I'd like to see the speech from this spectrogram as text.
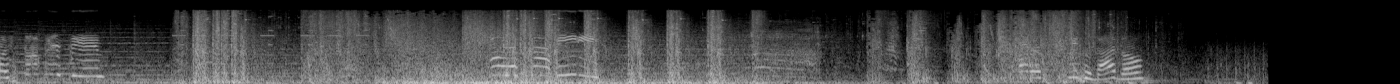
A stupid team. Oh, not me. Pero, cuidado.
